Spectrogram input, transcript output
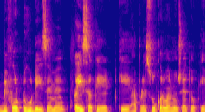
બિફોર ટુ ડેઝ એમ કહી શકીએ કે આપણે શું કરવાનું છે તો કે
